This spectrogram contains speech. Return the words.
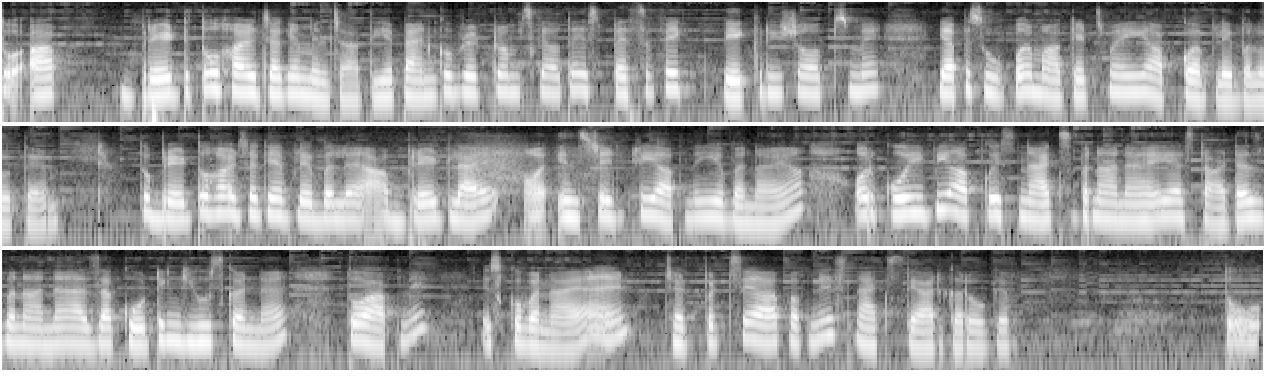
तो आप ब्रेड तो हर जगह मिल जाती है। पैनको ब्रेड क्रम्स क्या होता है? स्पेसिफिक बेकरी शॉप्स में या फिर सुपर मार्केट्स में ही आपको अवेलेबल होते हैं। तो ब्रेड तो हर जगह अवेलेबल है। आप ब्रेड लाए और इंस्टेंटली आपने ये बनाया और कोई भी आपको स्नैक्स बनाना है या स्टार्टर्स बनाना है एज अ कोटिंग यूज़ करना है तो आपने इसको बनाया एंड झटपट से आप अपने स्नैक्स तैयार करोगे। तो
